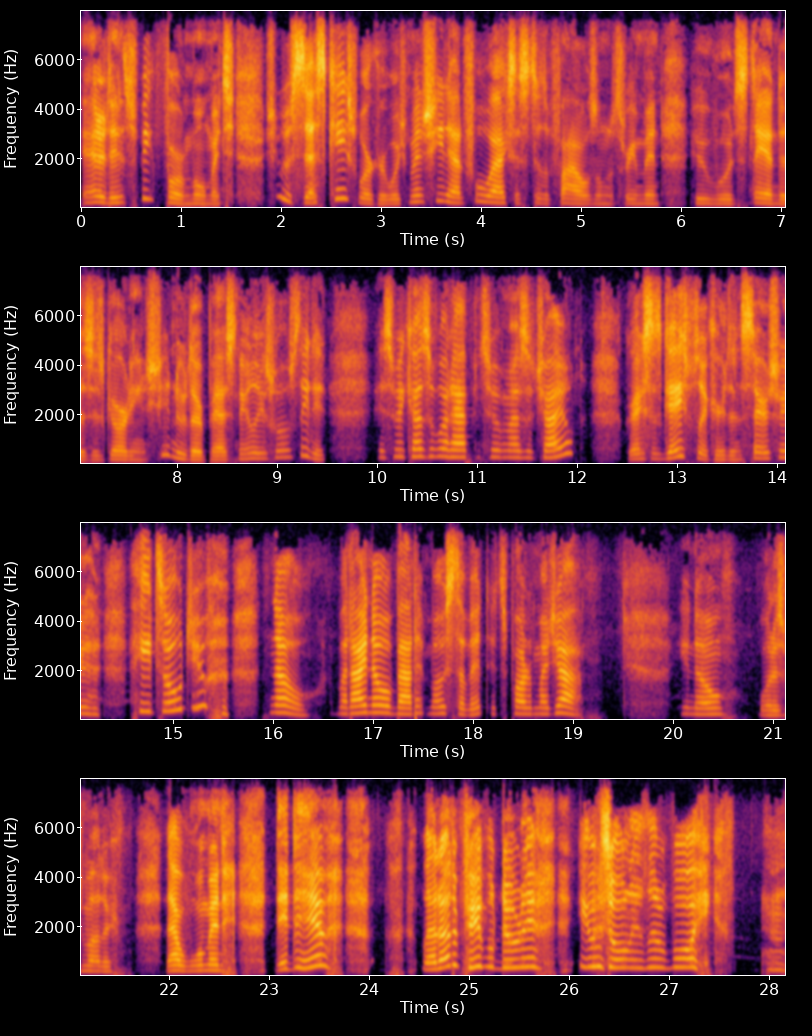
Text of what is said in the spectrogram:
Anna didn't speak for a moment. She was Seth's caseworker, which meant she'd had full access to the files on the three men who would stand as his guardians. She knew their past nearly as well as they did. Is it because of what happened to him as a child? Grace's gaze flickered and stared straight ahead. He told you? no, but I know about it, most of it. It's part of my job. You know what his mother, that woman, did to him? Let other people do to him. He was only a little boy.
